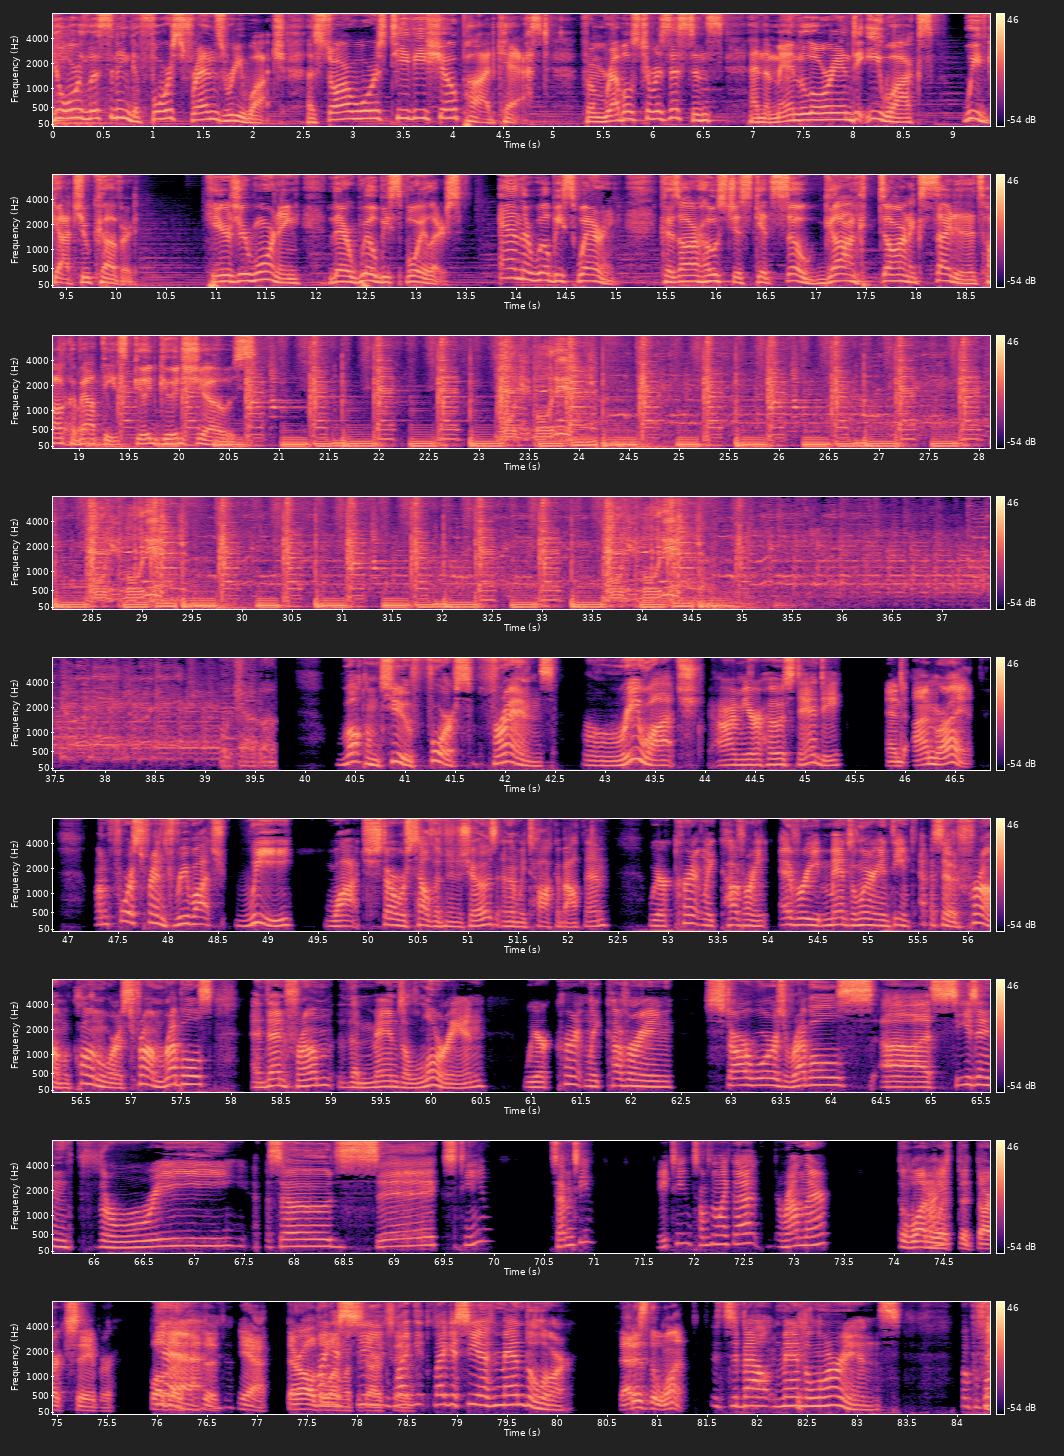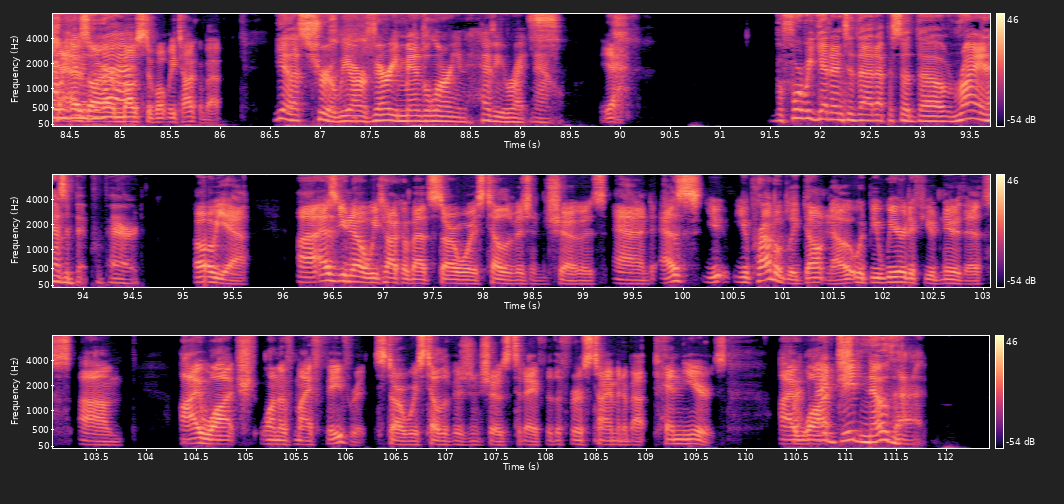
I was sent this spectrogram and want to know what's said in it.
You're listening to Force Friends Rewatch, a Star Wars TV show podcast. From Rebels to Resistance and The Mandalorian to Ewoks, we've got you covered. Here's your warning there will be spoilers. And there will be swearing, because our host just gets so gonk darn excited to talk about these good, good shows. Welcome to Force Friends Rewatch. I'm your host, Andy. And I'm Ryan. On Force Friends Rewatch, we watch Star Wars television shows and then we talk about them. We are currently covering every Mandalorian themed episode from Clone Wars, from Rebels, and then from The Mandalorian. We are currently covering Star Wars Rebels, uh, season three, episode 16, 17, 18, something like that, around there. The one Right. with the dark saber. Well, Yeah. the, the yeah, they're all the Legacy, one with the dark saber. Leg- Legacy of Mandalore. that is the one. It's about Mandalorians. But before we get As into are that, most of what we talk about. yeah, that's true. We are very Mandalorian heavy right now. Yeah. Before we get into that episode, though, Ryan has a bit prepared. Oh yeah. Uh, as you know, we talk about Star Wars television shows, and as you you probably don't know, it would be weird if you knew this. Um, I watched one of my favorite Star Wars television shows today for the first time in about ten years. I watched. I did know that.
